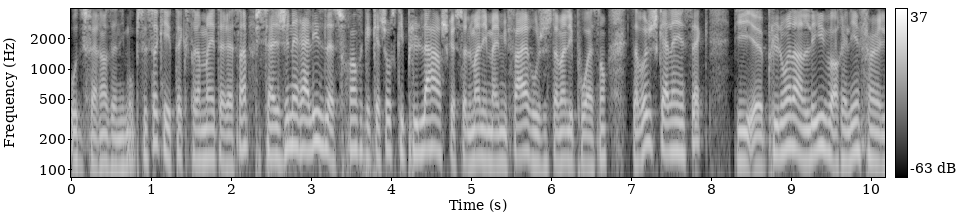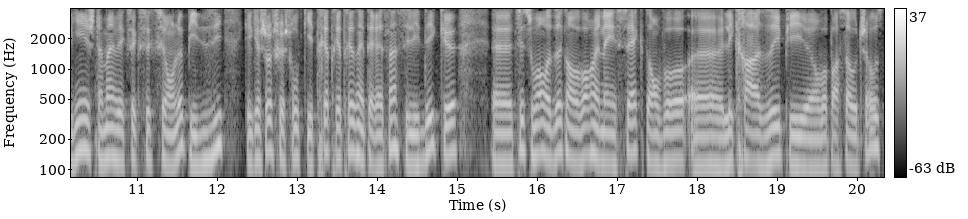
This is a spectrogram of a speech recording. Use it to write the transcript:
aux différents animaux. C'est ça qui est extrêmement intéressant. Puis ça généralise la souffrance à quelque chose qui est plus large que seulement les mammifères ou justement les poissons. Ça va jusqu'à l'insecte. Puis euh, plus loin dans le livre, Aurélien fait un lien justement avec cette section-là. Puis il dit quelque chose que je trouve qui est très très très intéressant, c'est l'idée que, euh, tu sais, souvent on va dire qu'on va voir un insecte, on va euh, l'écraser puis euh, on va passer à autre chose.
